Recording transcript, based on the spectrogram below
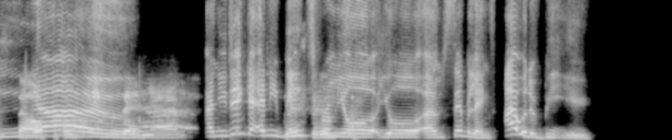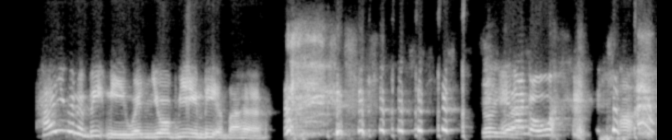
no. listen, yeah. And you didn't get any beats from your your um siblings. I would have beat you. How are you gonna beat me when you're being beaten by her? It yeah, ain't gonna work.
